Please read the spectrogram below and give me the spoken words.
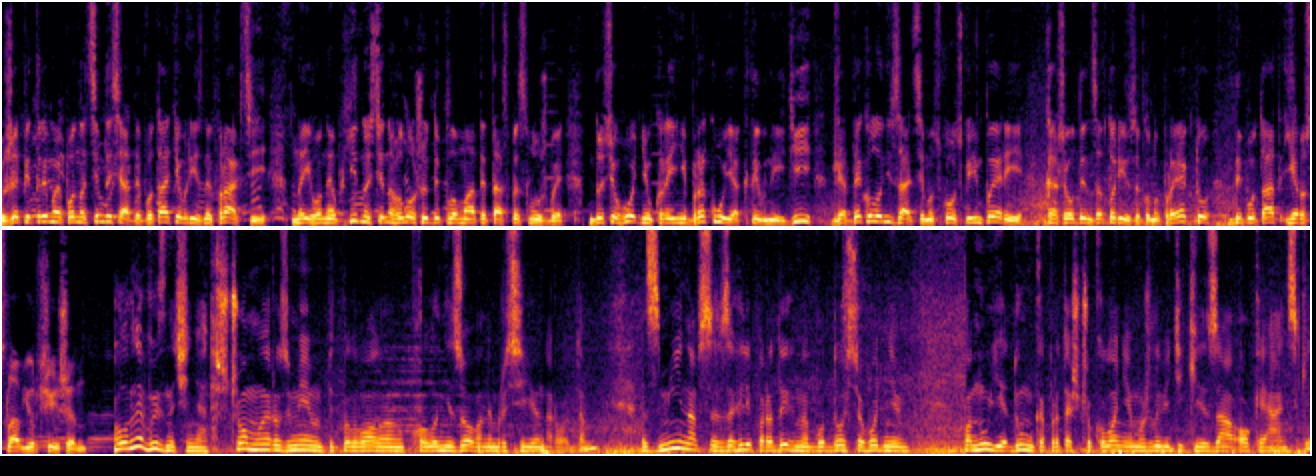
вже підтримує понад 70 депутатів різних фракцій. На його необхідності наголошують дипломати та спецслужби. До сьогодні Україні бракує активних дій для деколонізації Московської імперії, каже один з авторів законопроекту, депутат Ярослав Юрчишин. Головне визначення, що ми розуміємо під колонізованим Росією народом. Зміна все взагалі парадигми, бо до сьогодні панує думка про те, що колонії можливі тільки заокеанські.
